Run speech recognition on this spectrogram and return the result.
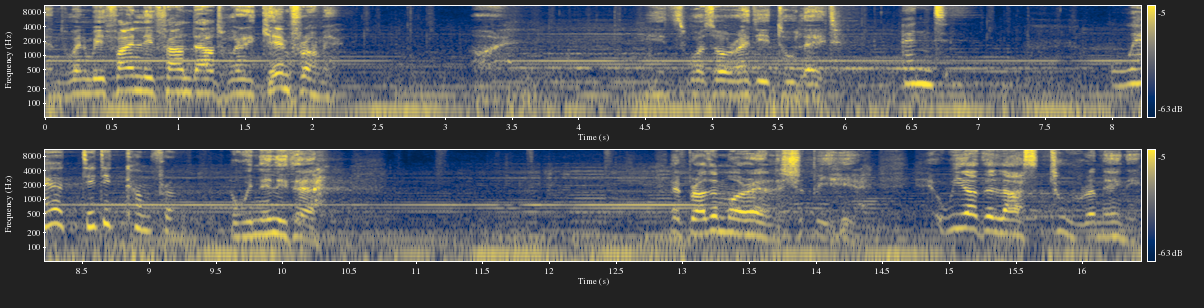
And when we finally found out where it came from, oh, it was already too late. And where did it come from? We're nearly there. Brother Morel should be here. We are the last two remaining.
